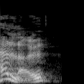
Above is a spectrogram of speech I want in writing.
Hello,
